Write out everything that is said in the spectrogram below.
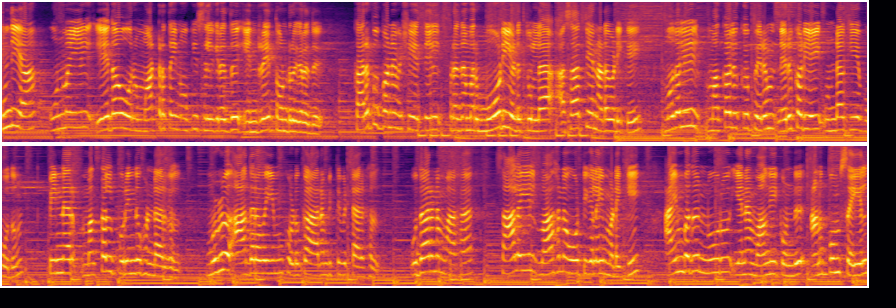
இந்தியா உண்மையில் ஏதோ ஒரு மாற்றத்தை நோக்கி செல்கிறது என்றே தோன்றுகிறது. கருப்பு பண விஷயத்தில் பிரதமர் மோடி எடுத்துள்ள அசாத்திய நடவடிக்கை முதலில் மக்களுக்கு பெரும் நெருக்கடியை உண்டாக்கிய போதும் பின்னர் மக்கள் புரிந்து கொண்டார்கள். முழு ஆதரவையும் கொடுக்க ஆரம்பித்து விட்டார்கள். உதாரணமாக சாலையில் வாகன ஓட்டிகளை மடக்கி ஐம்பது நூறு என வாங்கிக் கொண்டு அனுப்பும் செயல்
